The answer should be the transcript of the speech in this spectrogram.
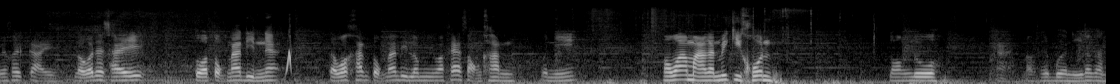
ไม่ค่อยไกล เราก็จะใช้ตัวตกหน้าดินเนี่ย แต่ว่าคันตกหน้าดินเรามีมาแค่สองคันวันนี้ เพราะว่ามากันไม่กี่คน ลองดูอะเราใช้เบอร์นี้แล้วกัน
